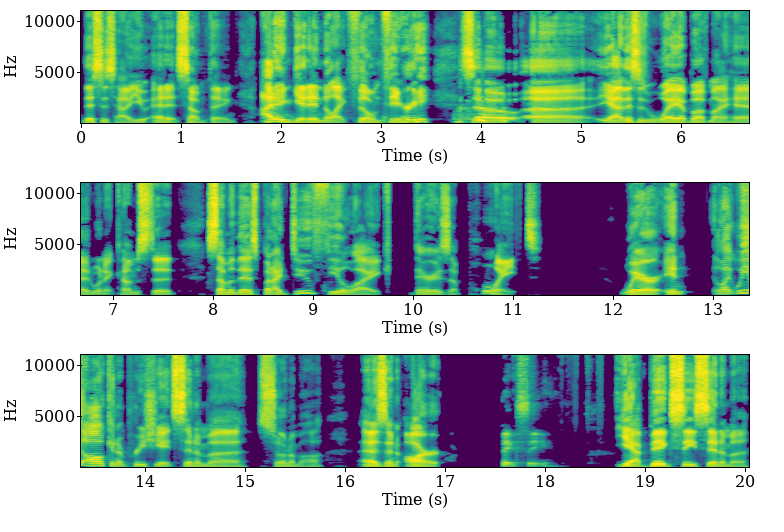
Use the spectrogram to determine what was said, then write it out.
This is how you edit something." I didn't get into like film theory, so uh, yeah, this is way above my head when it comes to some of this. But I do feel like there is a point where in like we all can appreciate cinema cinema as an art Big C. yeah big c cinema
